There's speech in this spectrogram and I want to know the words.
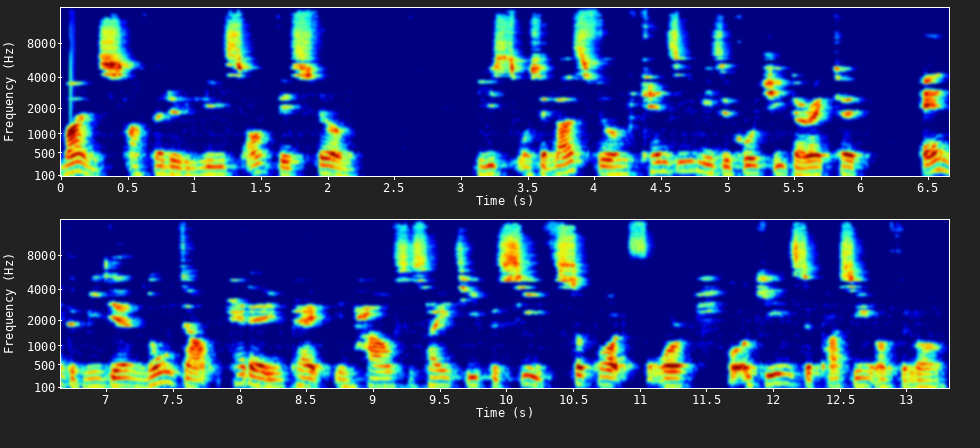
months after the release of this film. This was the last film Kenji Mizoguchi directed, and the media no doubt had an impact in how society perceived support for or against the passing of the law.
